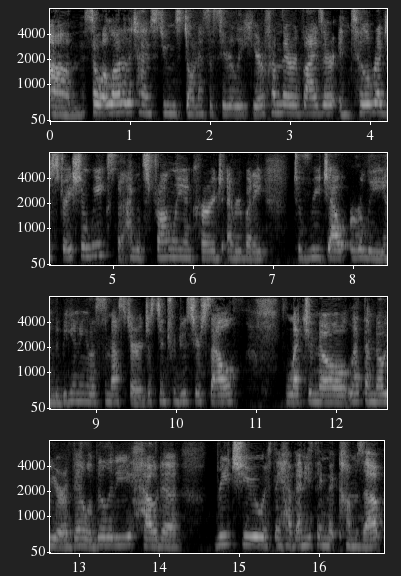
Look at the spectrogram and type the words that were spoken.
Um, so a lot of the time students don't necessarily hear from their advisor until registration weeks, but I would strongly encourage everybody to reach out early in the beginning of the semester, just introduce yourself, let you know, let them know your availability, how to reach you if they have anything that comes up.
